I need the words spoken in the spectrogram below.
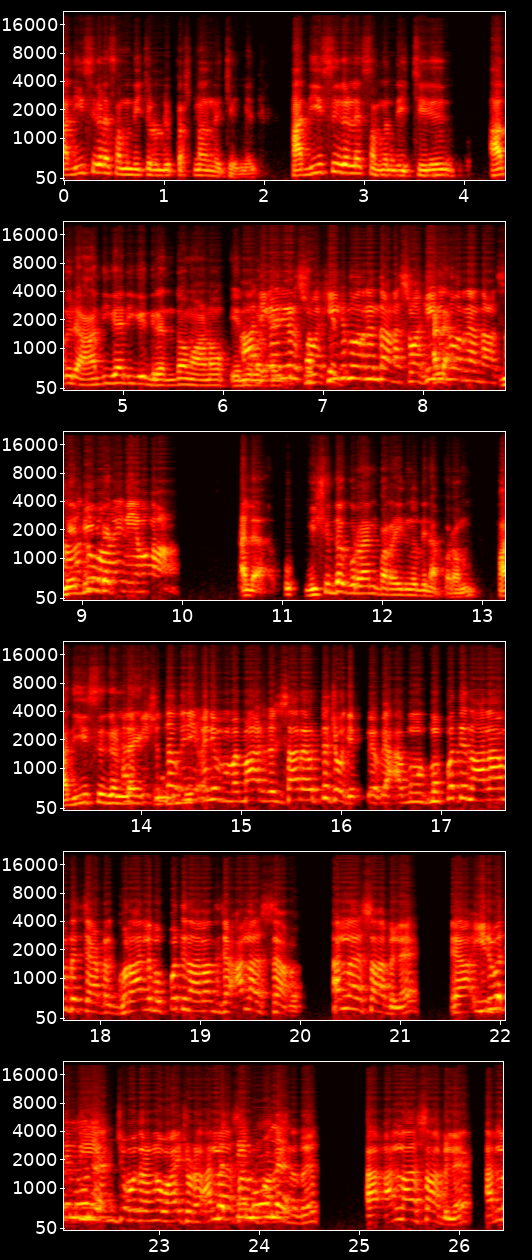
ഹദീസുകളെ സംബന്ധിച്ചുള്ള ഒരു പ്രശ്നം എന്ന് വെച്ച് കഴിഞ്ഞാൽ ഹദീസുകളെ സംബന്ധിച്ച് അതൊരു ആധികാരിക ഗ്രന്ഥമാണോ അധികാരികൾ സ്വഹീഹ് എന്ന് പറഞ്ഞാൽ എന്താണ്? സ്വഹീഹ് എന്ന് പറഞ്ഞാൽ എന്താണ്? സാധുവായ നിയമങ്ങളാണ്. അല്ല വിശുദ്ധ ഖുർആൻ പറയുന്നതിനപ്പുറം ഹദീസുകളിലെ അല്ല, വിശുദ്ധ സാറേ ഒറ്റ ചോദ്യം. മുപ്പത്തിനാലാമത്തെ ചാപ്റ്റർ ഖുറാനിലെ മുപ്പത്തിനാലാമത്തെ അല്ല അൽ അസാബ് അൽ അസാബിൽ ഇരുപത്തി അഞ്ച് മുതൽ അങ്ങ് വായിച്ചോട്ടെ അൽ അസാബ് പറയുന്നത് അല്ല അൽ അസാബിൽ അൽ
